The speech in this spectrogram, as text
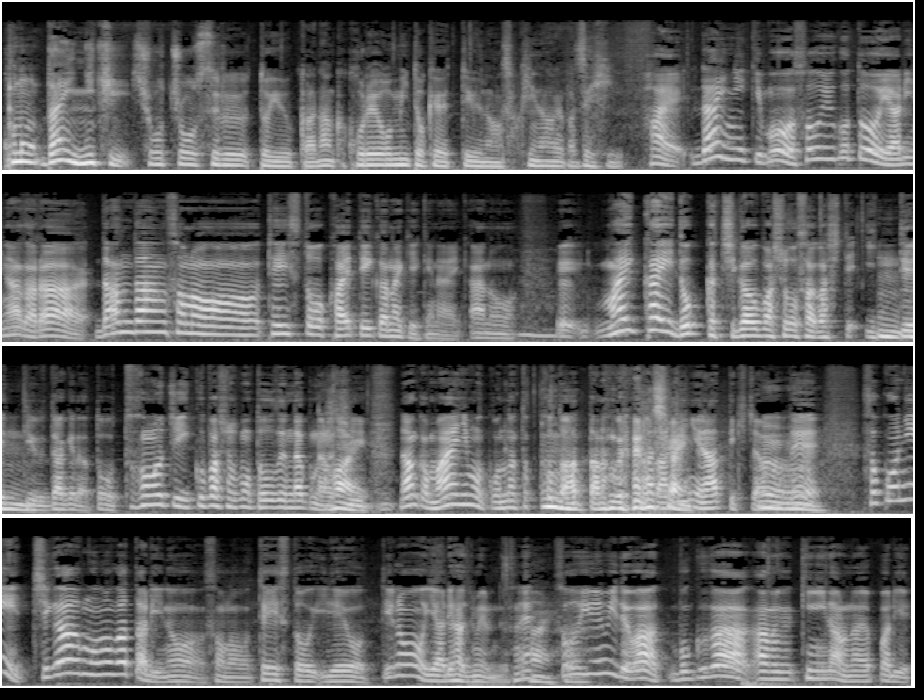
この第2期象徴するというか、なんかこれを見とけっていうような作品があれば、ぜひ。はい、第2期もそういうことをやりながら、だんだんそのテイストを変えていかなきゃいけない、あのえ毎回どっか違う場所を探して行ってっていうだけだと、そのうち行く場所も当然なくなるし、はい。なんか前にもこんなことあったのぐらいの感じになってきちゃうので、うんうん。そこに違う物語のそのテイストを入れようっていうのをやり始めるんですね。はいはい。そういう意味では、僕があの気になるのは、やっぱり、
